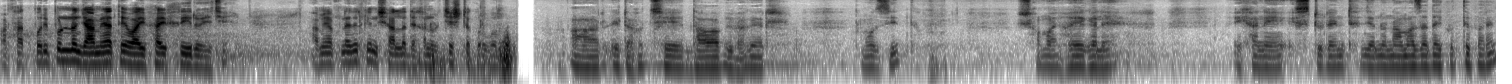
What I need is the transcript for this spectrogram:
অর্থাৎ পরিপূর্ণ জামিয়াতে ওয়াইফাই ফ্রি রয়েছে। আমি আপনাদেরকে ইনশাল্লাহ দেখানোর চেষ্টা করব। আর এটা হচ্ছে দাওয়া বিভাগের মসজিদ। সময় হয়ে গেলে এখানে স্টুডেন্ট যেন নামাজ আদায় করতে পারেন।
